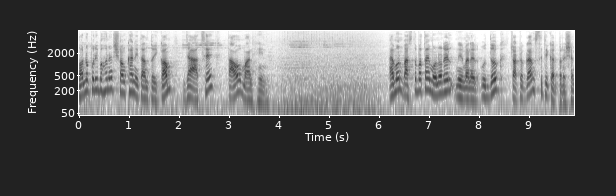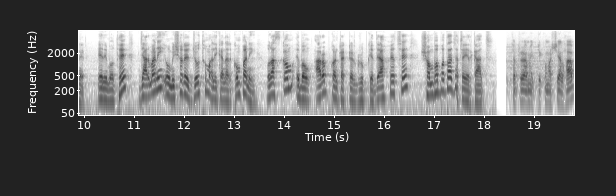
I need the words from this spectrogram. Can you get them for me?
গণপরিবহনের সংখ্যা নিতান্তই কম, যা আছে তাও মানহীন। এমন বাস্তবতায় মনোরেল নির্মাণের উদ্যোগ চট্টগ্রাম সিটি কর্পোরেশনের। এরই মধ্যে জার্মানি ও মিশরের যৌথ মালিকানার কোম্পানি ওরাসকম এবং আরব কন্ট্রাক্টর গ্রুপকে দেওয়া হয়েছে সম্ভাব্যতা যাচাইয়ের কাজ। চট্টগ্রাম একটি কমার্শিয়াল হাব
